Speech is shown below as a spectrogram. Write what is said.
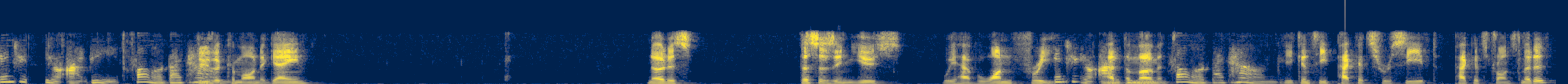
enter your ID followed by pound. Do the command again. Notice this is in use. We have one free at the moment. Followed by pound. You can see packets received, packets transmitted.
